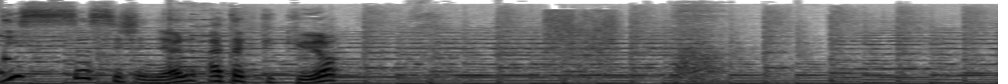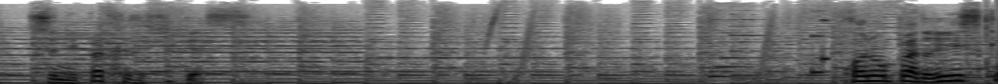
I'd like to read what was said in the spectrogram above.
10, c'est génial. Attaque piqûre. Ce n'est pas très efficace. Prenons pas de risque,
